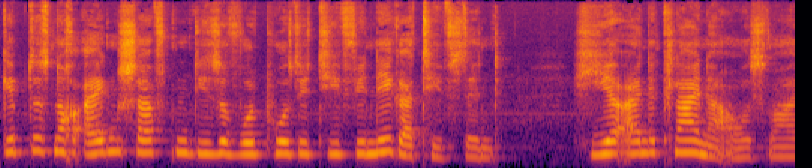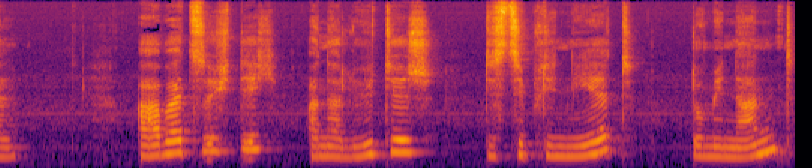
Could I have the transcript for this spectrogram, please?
gibt es noch Eigenschaften, die sowohl positiv wie negativ sind. Hier eine kleine Auswahl. Arbeitssüchtig, analytisch, diszipliniert, dominant,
